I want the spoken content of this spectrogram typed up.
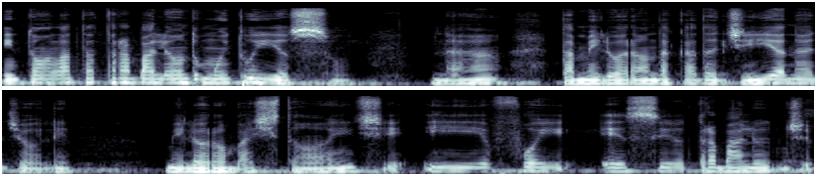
Então ela está trabalhando muito isso, né? Está melhorando a cada dia, né, Jolie? Melhorou bastante e foi esse trabalho de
